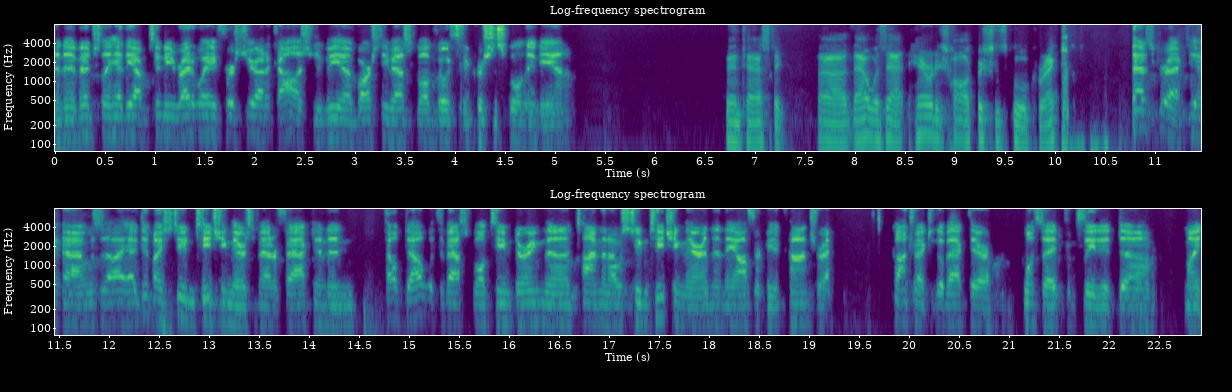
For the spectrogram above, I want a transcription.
then eventually had the opportunity right away, first year out of college, to be a varsity basketball coach at a Christian school in Indiana. Fantastic. Uh, that was at Heritage Hall Christian School, correct? That's correct. Yeah, I was. I, I did my student teaching there, as a matter of fact, and then helped out with the basketball team during the time that I was student teaching there. And then they offered me a contract contract to go back there once I had completed uh, my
